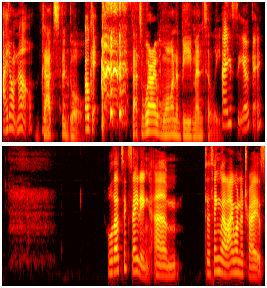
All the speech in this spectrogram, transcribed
I don't know. That's the goal. Okay. That's where I want to be mentally. I see. Okay. Well, that's exciting. Um, the thing that I want to try is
